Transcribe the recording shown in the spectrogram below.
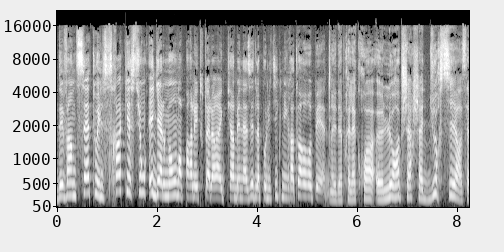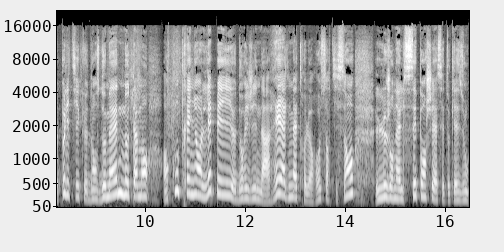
des 27, où il sera question également, on en parlait tout à l'heure avec Pierre Benazé, de la politique migratoire européenne. Et d'après la Croix, euh, l'Europe cherche à durcir sa politique dans ce domaine, notamment en contraignant les pays d'origine à réadmettre leurs ressortissants. Le journal s'est penché à cette occasion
